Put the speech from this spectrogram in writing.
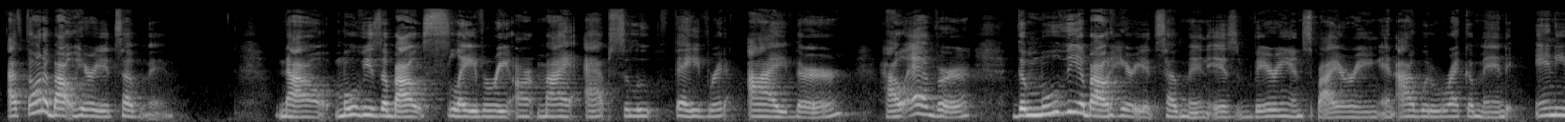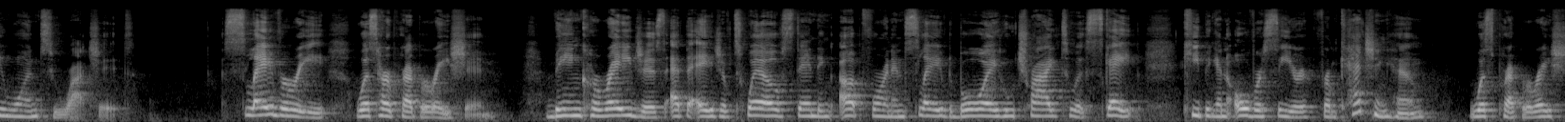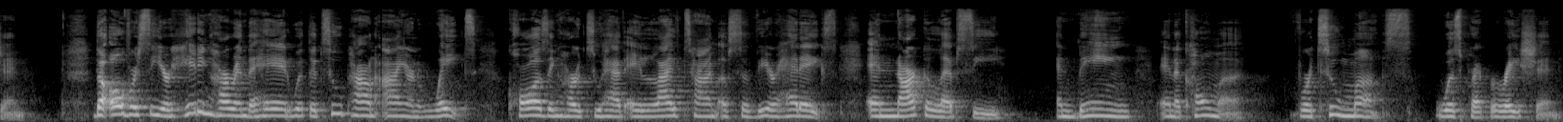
I thought about Harriet Tubman. Now, movies about slavery aren't my absolute favorite either. However, the movie about Harriet Tubman is very inspiring, and I would recommend anyone to watch it. Slavery was her preparation. Being courageous at the age of 12, standing up for an enslaved boy who tried to escape, keeping an overseer from catching him, was preparation. The overseer hitting her in the head with a two pound iron weight causing her to have a lifetime of severe headaches and narcolepsy and being in a coma for two months was preparation.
